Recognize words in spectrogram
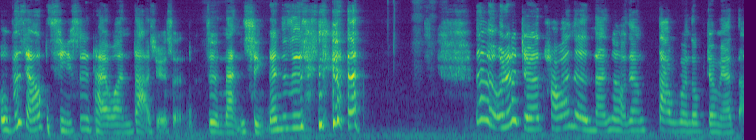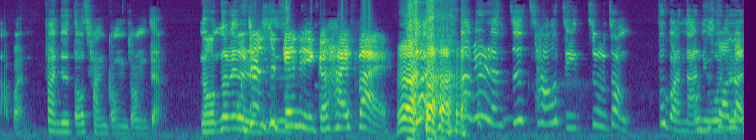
我不是想要歧视台湾大学生，就是男性，但就是，但是我就觉得台湾的男生好像大部分都比较没在打扮，不然就都穿工装这样。然后那边的我真的人是给你一个 high five，那边人是超级注重，不管男女，我觉得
